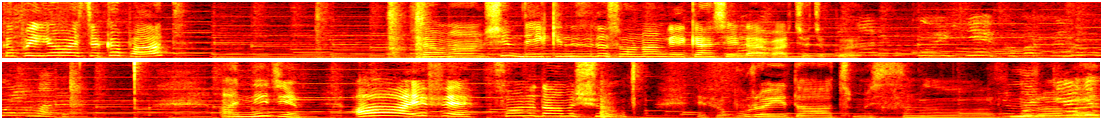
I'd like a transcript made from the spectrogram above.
Kapıyı yavaşça kapat. Tamam şimdi ikinizi de sormam gereken şeyler var çocuklar. Şey kapaklarını koyamadık. Anneciğim. Aa Efe. Sonra da ama şu... Efe burayı dağıtmışsınız. Buraları.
